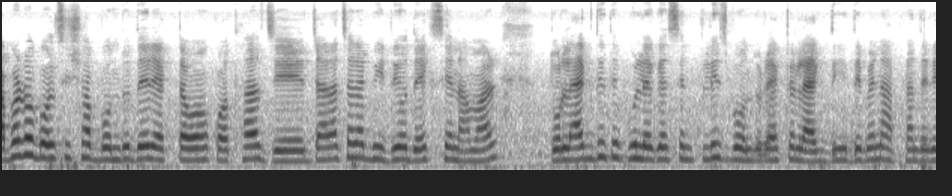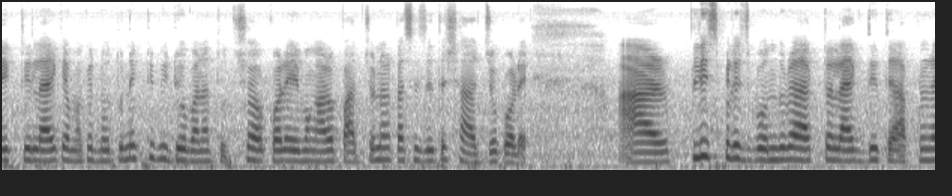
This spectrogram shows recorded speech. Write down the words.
আবারও বলছি, সব বন্ধুদের একটা কথা যে, যারা যারা ভিডিও দেখছেন আমার, তো লাইক দিতে ভুলে গেছেন প্লিজ বন্ধুরা একটা লাইক দিয়ে দেবেন। আপনাদের একটি লাইক আমাকে নতুন একটি ভিডিও বানাতে উৎসাহ করে এবং আরও পাঁচজনের কাছে যেতে সাহায্য করে। আর প্লিজ প্লিজ বন্ধুরা একটা লাইক দিতে আপনারা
